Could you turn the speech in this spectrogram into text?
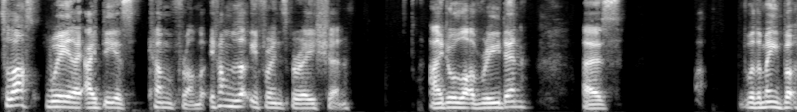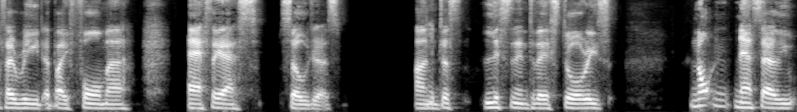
so that's where like, ideas come from. But if I'm looking for inspiration, I do a lot of reading, as well. The main books I read are by former SAS soldiers, and Yeah. just listening to their stories, not necessarily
